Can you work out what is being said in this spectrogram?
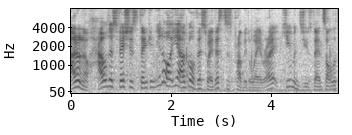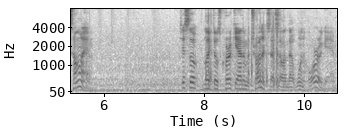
I don't know how this fish is thinking, you know what, yeah, I'll go this way. This is probably the way, right? Humans use vents all the time. Just look like those quirky animatronics I saw in that one horror game.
